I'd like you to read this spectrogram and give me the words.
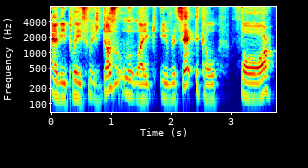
any place which doesn't look like a receptacle for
